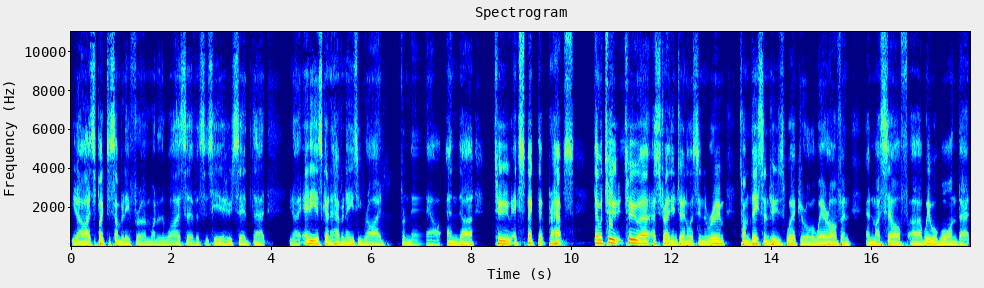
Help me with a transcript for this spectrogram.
you know, I spoke to somebody from one of the wire services here who said that, you know, Eddie is going to have an easy ride from now, and uh, to expect that perhaps there were two two uh, Australian journalists in the room, Tom Decent, whose work you're all aware of, and and myself, uh, we were warned that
